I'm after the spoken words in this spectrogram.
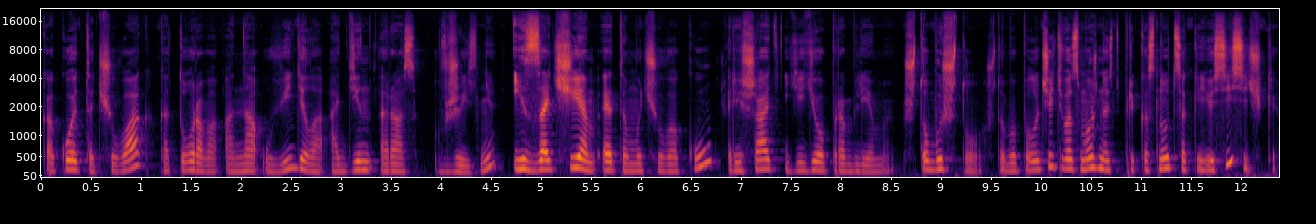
какой-то чувак, которого она увидела один раз в жизни? И зачем этому чуваку решать ее проблемы? Чтобы что? Чтобы получить возможность прикоснуться к ее сисечке?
